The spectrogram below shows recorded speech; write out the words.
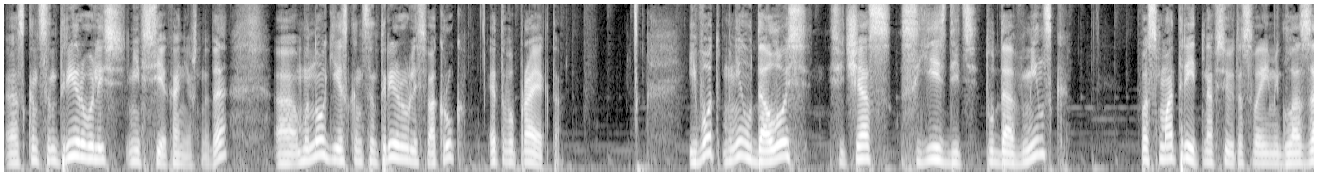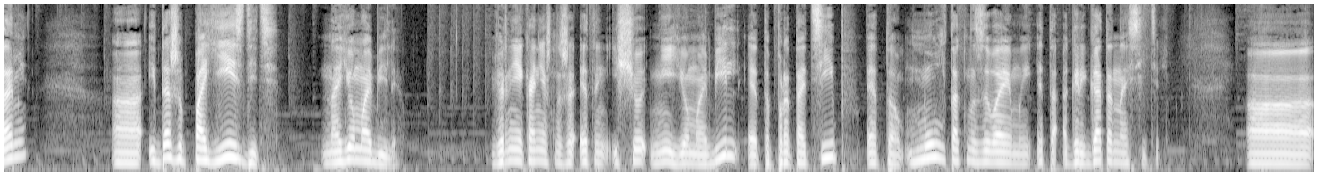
э, сконцентрировались, не все, конечно, да, э, многие сконцентрировались вокруг этого проекта. И вот мне удалось сейчас съездить туда, в Минск, посмотреть на все это своими глазами э, и даже поездить на ее мобиле. Вернее, конечно же, это еще не ее мобиль, это прототип, это мул так называемый, это агрегатоноситель. А,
